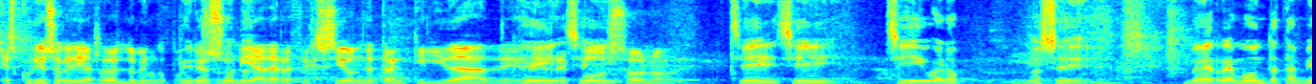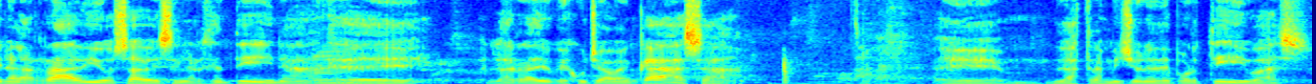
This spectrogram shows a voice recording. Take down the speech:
Es curioso que digas lo del domingo, porque Pero es un solo- día de reflexión, de tranquilidad, de, reposo, sí. ¿no? De- Sí, sí, sí, bueno, no sé. Me remonta también a la radio, ¿sabes? En la Argentina, eh, la radio que escuchaba en casa, eh, las transmisiones deportivas.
